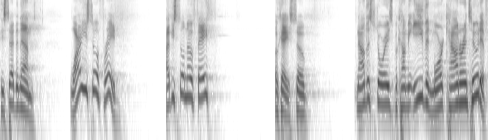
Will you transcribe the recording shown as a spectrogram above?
He said to them, Why are you so afraid? Have you still no faith? Okay, so now the story is becoming even more counterintuitive.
